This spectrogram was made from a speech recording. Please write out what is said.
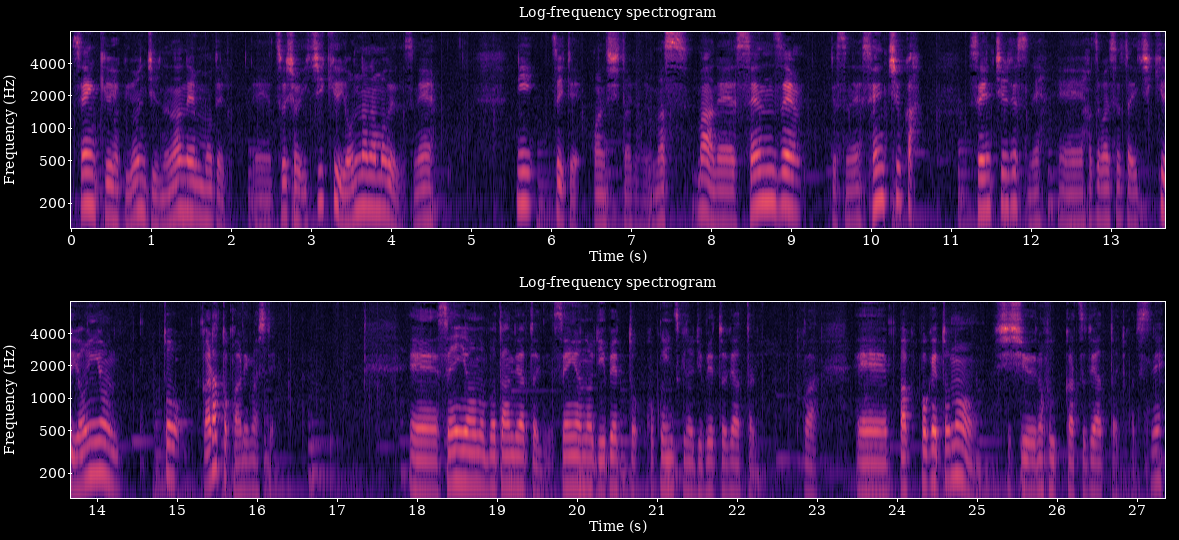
1947年モデル、えー通称1947モデルですね、についてお話ししたいと思います。まあね、戦前ですね、戦中か。戦中ですね、えー発売された1944とガラッと変わりまして、えー専用のボタンであったり、専用のリベット、刻印付きのリベットであったりとか、えーバックポケットの刺繍の復活であったりとかですね、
